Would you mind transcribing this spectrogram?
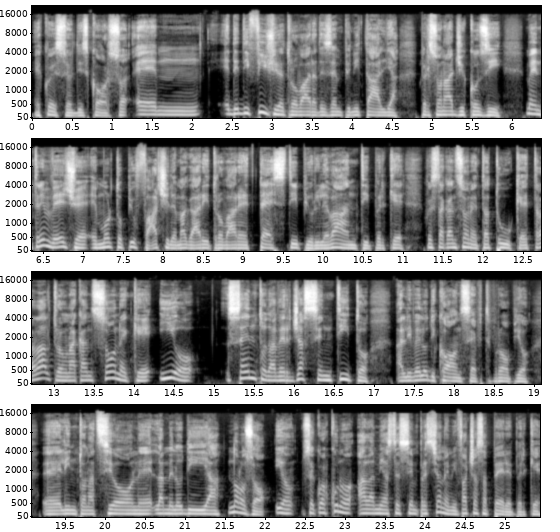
e questo è il discorso. E, ehm, ed è difficile trovare ad esempio in Italia personaggi così, mentre invece è molto più facile magari trovare testi più rilevanti perché questa canzone Tattoo che tra l'altro è una canzone che io sento di aver già sentito a livello di concept proprio eh, l'intonazione, la melodia, non lo so, io se qualcuno ha la mia stessa impressione mi faccia sapere perché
